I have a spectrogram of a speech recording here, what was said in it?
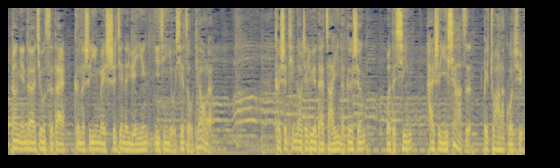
当年的旧磁带，可能是因为时间的原因，已经有些走调了。可是听到这略带杂音的歌声，我的心还是一下子被抓了过去。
